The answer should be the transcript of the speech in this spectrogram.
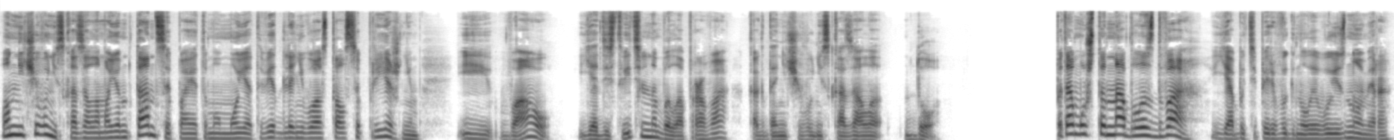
Он ничего не сказал о моем танце, поэтому мой ответ для него остался прежним, и, вау, я действительно была права, когда ничего не сказала «до». Потому что Наблас-2 я бы теперь выгнала его из номера,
